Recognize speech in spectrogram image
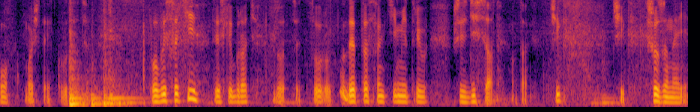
О, бачите, як крутиться. По висоті, якщо брати 20-40, ну десь сантиметрів 60. Отак. Чик, чик. Що за неї?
